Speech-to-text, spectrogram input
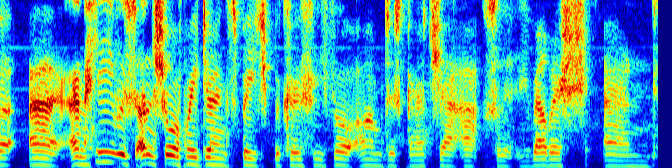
but uh, and he was unsure of me doing speech because he thought I'm just going to chat absolutely rubbish and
